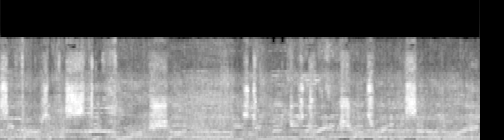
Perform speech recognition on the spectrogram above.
As he fires up a stiff forearm shot. These two men just trading shots right in the center of the ring.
